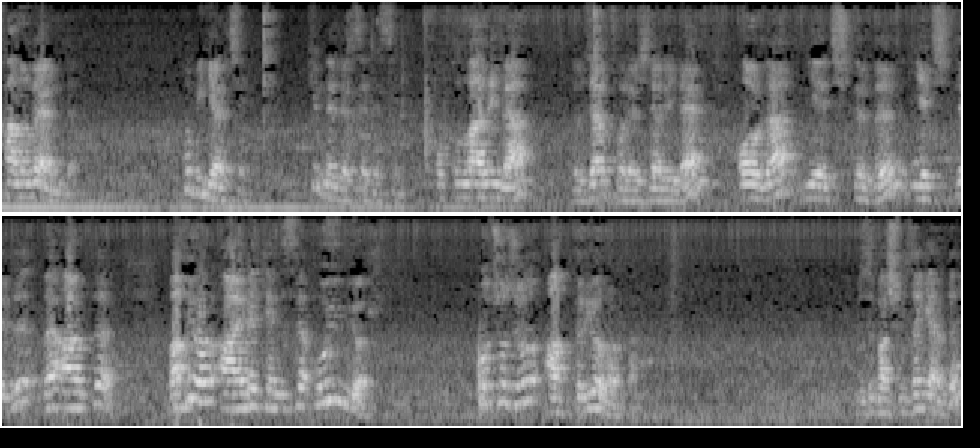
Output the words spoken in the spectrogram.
kanunu emdi. Bu bir gerçek. Kim ne derse desin. Okullarıyla, özel kolejleriyle orada yetiştirdi, yetiştirdi ve artı bakıyor aile kendisine uymuyor. O çocuğu attırıyor oradan. Bizim başımıza geldi.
